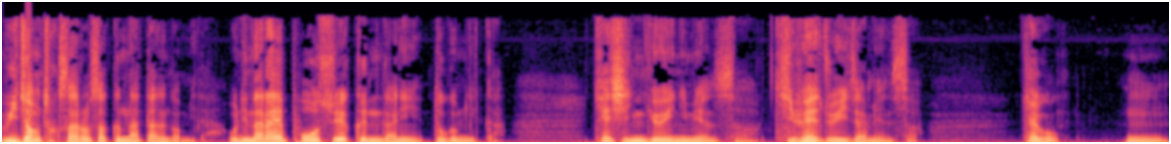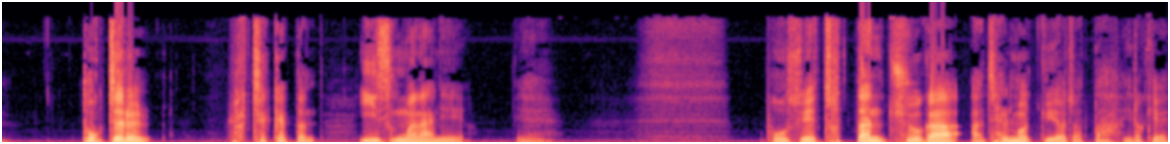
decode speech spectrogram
위정척사로서 끝났다는 겁니다. 우리나라의 보수의 근간이 누굽니까? 개신교인이면서 기회주의자면서 결국 음, 독재를 획책했던 이승만 아니에요. 예. 보수의 첫 단추가 잘못 끼어졌다 이렇게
